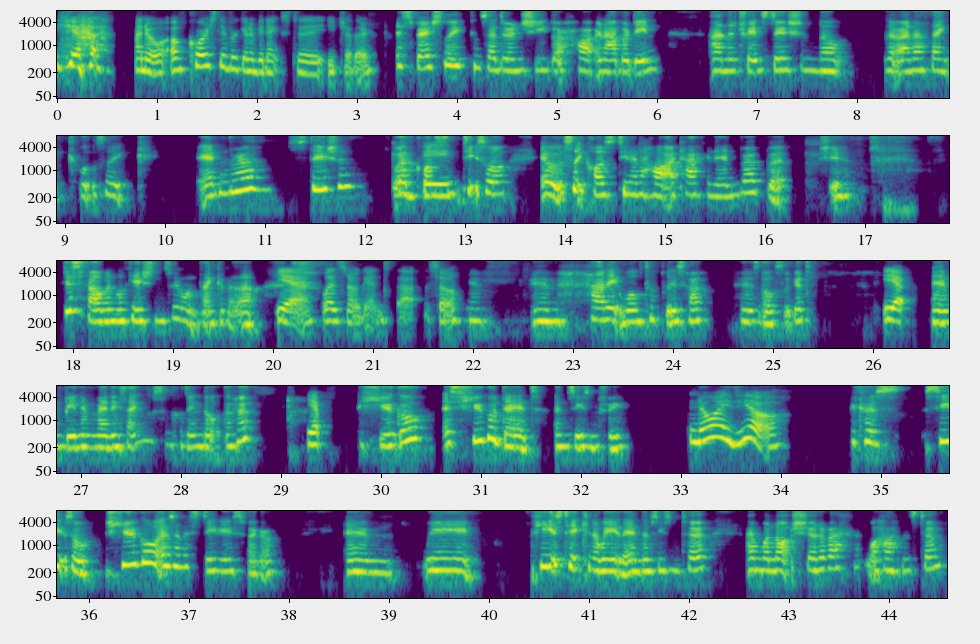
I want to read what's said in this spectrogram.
Yeah, I know. Of course, they were going to be next to each other. Especially considering she got hurt in Aberdeen and the train station that they're in, I think, looks like Edinburgh station. With Could. Constantine, so it looks like Constantine had a heart attack in Edinburgh, but she just filming locations. We won't think about that. Yeah, let's not get into that. So, Um, Harriet Walter plays her, who is also good, yep. and been in many things, including Doctor Who. Yep. Hugo is Hugo dead in season three No idea. because see, so Hugo is a mysterious figure. Um, we he gets taken away at the end of season two, and we're not sure about what happens to him.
